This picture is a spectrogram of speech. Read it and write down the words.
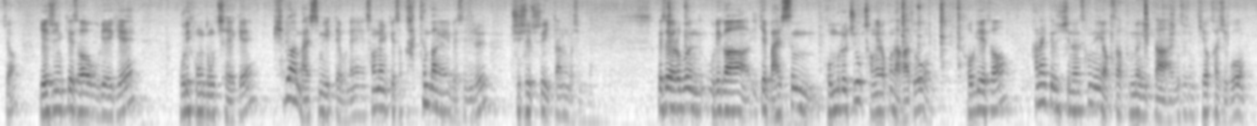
그죠? 예수님께서 우리에게 우리 공동체에게 필요한 말씀이기 때문에 성령님께서 같은 방향의 메시지를 주실 수 있다는 것입니다. 그래서 여러분 우리가 이렇게 말씀 본문을 쭉 정해놓고 나가도 거기에서 하나님께서 주시는 성령의 역사가 분명히 있다. 이것을 좀 기억하시고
